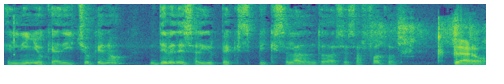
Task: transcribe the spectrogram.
el niño que ha dicho que no, debe de salir pixelado en todas esas fotos. Claro,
